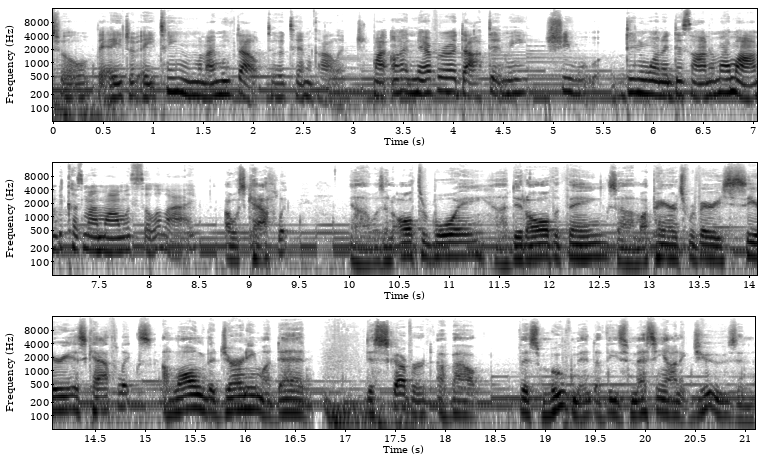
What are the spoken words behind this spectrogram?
till the age of 18 when I moved out to attend college. My aunt never adopted me. She didn't want to dishonor my mom because my mom was still alive. I was Catholic. I was an altar boy. I did all the things. Uh, my parents were very serious Catholics. Along the journey, my dad discovered about this movement of these Messianic Jews, and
